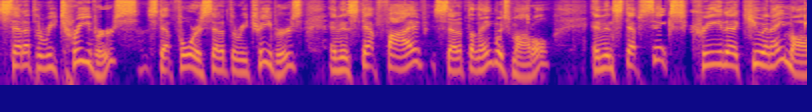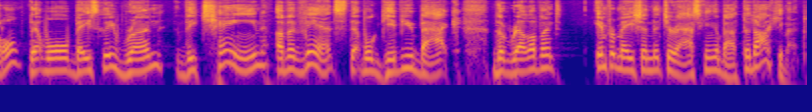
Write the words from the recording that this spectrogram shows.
set up the retrievers. Step four is set up the retrievers. And then step five, set up the language model. And then step six, create a Q&A model that will basically run the chain of events that will give you back the relevant information that you're asking about the document.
